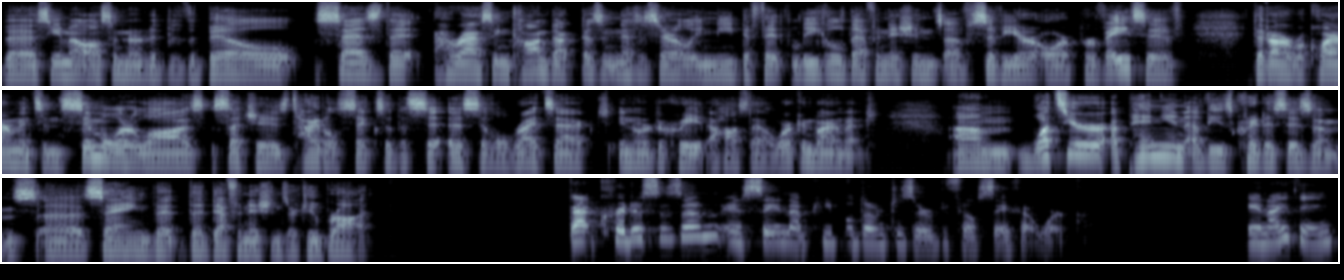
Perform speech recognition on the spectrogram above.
The CML also noted that the bill says that harassing conduct doesn't necessarily need to fit legal definitions of severe or pervasive that are requirements in similar laws, such as Title VI of the uh, Civil Rights Act, in order to create a hostile work environment. Um, what's your opinion of these criticisms, uh, saying that the definitions are too broad? That criticism is saying that people don't deserve to feel safe at work. And I think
